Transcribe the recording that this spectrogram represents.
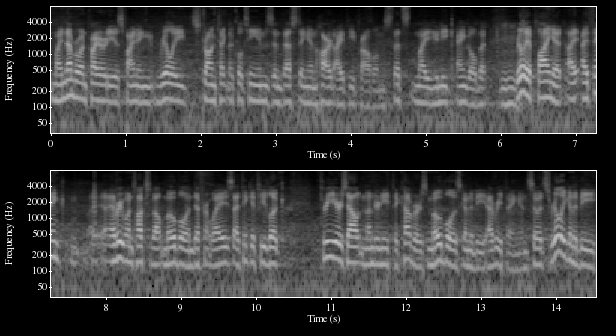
my number one priority is finding really strong technical teams investing in hard IT problems. That's my unique angle, but Mm-hmm. really applying it, I, I think everyone talks about mobile in different ways. I think if you look three years out and underneath the covers, mobile is going to be everything. And so it's really going to be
